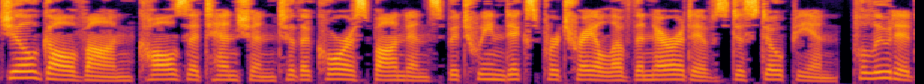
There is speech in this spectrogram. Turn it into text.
Jill Galvan calls attention to the correspondence between Dick's portrayal of the narrative's dystopian, polluted,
